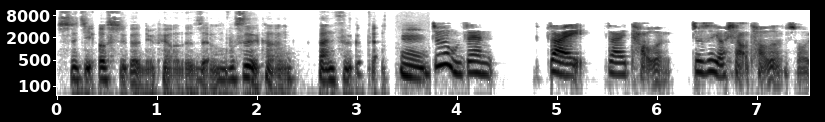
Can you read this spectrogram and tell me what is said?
十几二十个女朋友的人，不是可能三四个这样。嗯，就是我们之前在在讨论，就是有小讨论的时候，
